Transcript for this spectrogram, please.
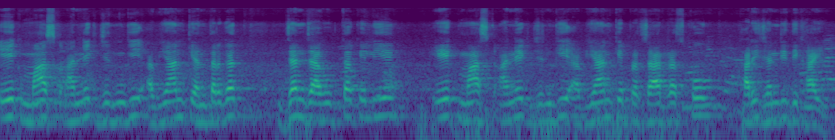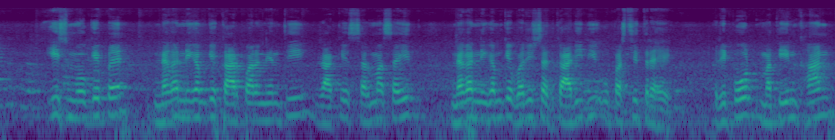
एक मास्क अनेक ज़िंदगी अभियान के अंतर्गत जन जागरूकता के लिए एक मास्क अनेक ज़िंदगी अभियान के प्रचार रस को हरी झंडी दिखाई। इस मौके पर नगर निगम के कार्यपालन यंत्री राकेश शर्मा सहित नगर निगम के वरिष्ठ अधिकारी भी उपस्थित रहे। रिपोर्ट मतीन खान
